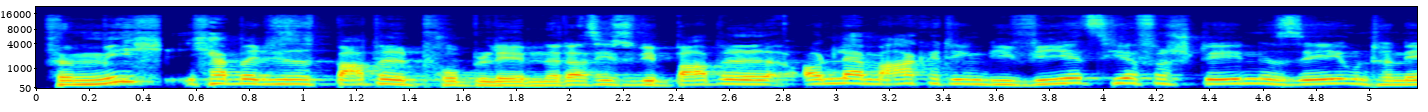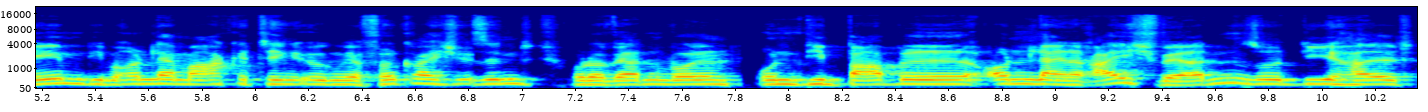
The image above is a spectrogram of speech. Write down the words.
für mich, ich habe ja dieses Bubble-Problem, ne, dass ich so die Bubble Online-Marketing, die wir jetzt hier verstehen, sehe, Unternehmen, die im Online-Marketing irgendwie erfolgreich sind oder werden wollen und die Bubble online reich werden, so die halt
